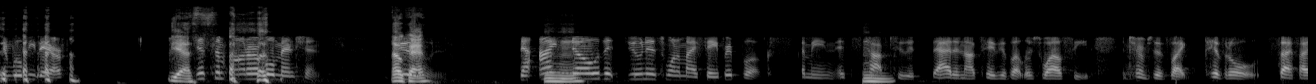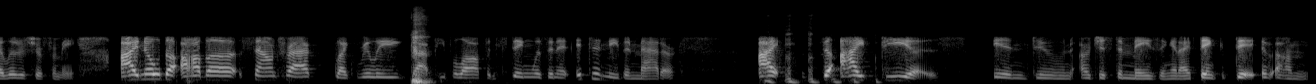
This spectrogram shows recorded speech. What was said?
and we'll be there. Yes. Just some honorable mentions. Okay. Dune. Now I Mhm. know that Dune is one of my favorite books. I mean, it's top Mhm. two. It's that and Octavia Butler's Wild Seed in terms of like pivotal sci-fi literature for me. I know the ABBA soundtrack like really got people off, and Sting was in it. It didn't even matter. I the ideas in Dune are just amazing, and I think Da- um,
